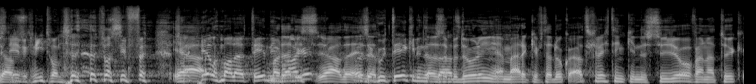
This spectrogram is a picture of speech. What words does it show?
Stevig niet, want het was Ja. helemaal uiteen, die maar dat wagen. is, ja, dat, is een dat- goed teken, Dat inderdaad. is de bedoeling. En Mark heeft dat ook uitgelegd denk ik, in de studio. Van natuurlijk,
